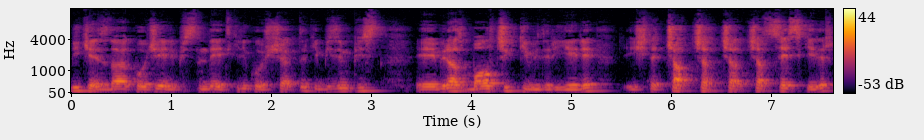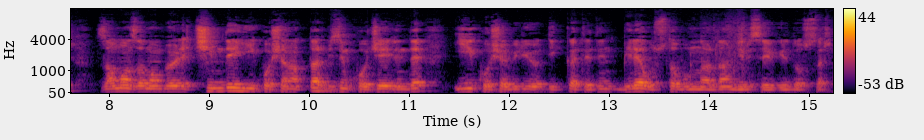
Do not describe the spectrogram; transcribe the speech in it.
bir kez daha Kocaeli pistinde etkili koşacaktır ki bizim pist e, biraz balçık gibidir yeri. İşte çat çat çat çat ses gelir. Zaman zaman böyle çimde iyi koşan atlar bizim Kocaeli'nde iyi koşabiliyor. Dikkat edin. Bile usta bunlardan biri sevgili dostlar.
